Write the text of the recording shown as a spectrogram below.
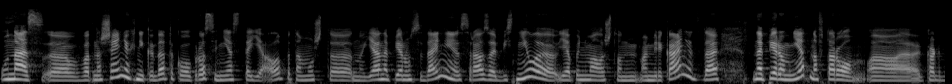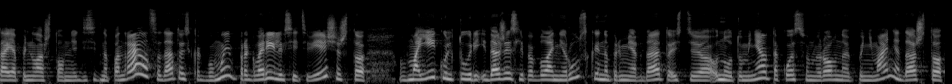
у нас э, в отношениях никогда такого вопроса не стояло, потому что, ну, я на первом свидании сразу объяснила, я понимала, что он американец, да, на первом нет, на втором, э, когда я поняла, что он мне действительно понравился, да, то есть как бы мы проговорили все эти вещи, что в моей культуре, и даже если бы была не русской, например, да, то есть, э, ну, вот у меня такое сформированное понимание, да, что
